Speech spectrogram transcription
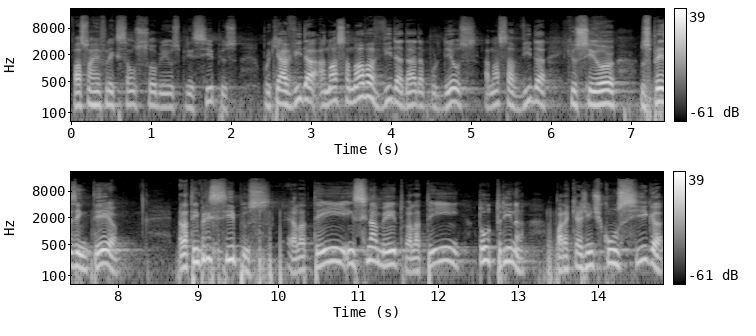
faço uma reflexão sobre os princípios, porque a vida, a nossa nova vida dada por Deus, a nossa vida que o Senhor nos presenteia, ela tem princípios, ela tem ensinamento, ela tem doutrina, para que a gente consiga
